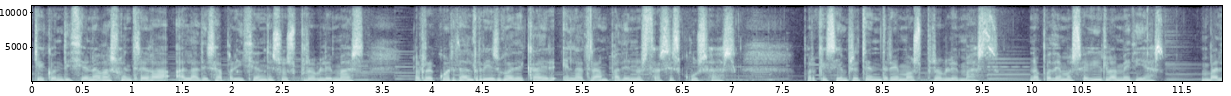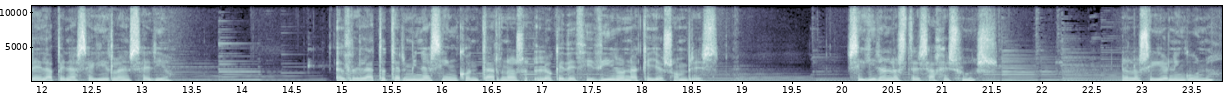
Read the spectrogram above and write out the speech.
que condicionaba su entrega a la desaparición de sus problemas, nos recuerda el riesgo de caer en la trampa de nuestras excusas, porque siempre tendremos problemas. No podemos seguirlo a medias, vale la pena seguirlo en serio. El relato termina sin contarnos lo que decidieron aquellos hombres. ¿Siguieron los tres a Jesús? ¿No lo siguió ninguno?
